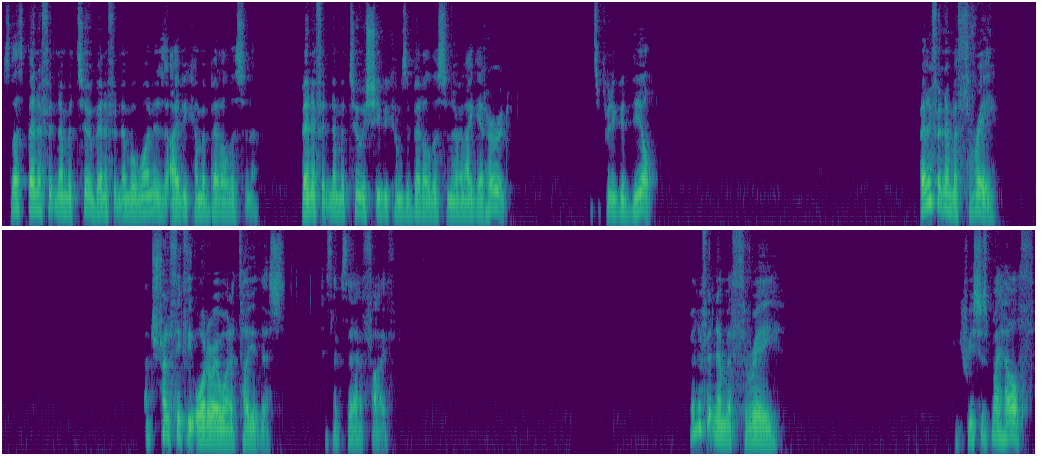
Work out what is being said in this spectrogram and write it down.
So that's benefit number two. Benefit number one is I become a better listener. Benefit number two is she becomes a better listener and I get heard. It's a pretty good deal. Benefit number three. I'm just trying to think the order I want to tell you this. Just like I have five. Benefit number three increases my health.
